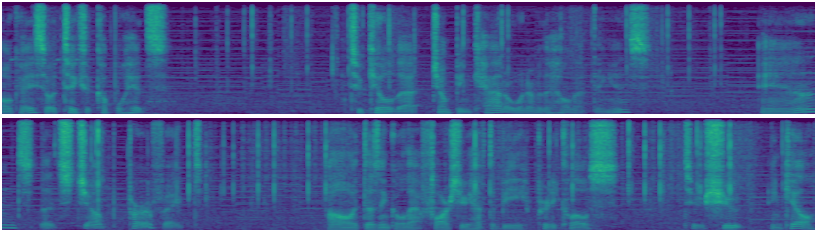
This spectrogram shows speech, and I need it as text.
Okay, so it takes a couple hits to kill that jumping cat or whatever the hell that thing is. And let's jump. Perfect. Oh, it doesn't go that far, so you have to be pretty close to shoot and kill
